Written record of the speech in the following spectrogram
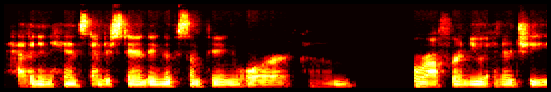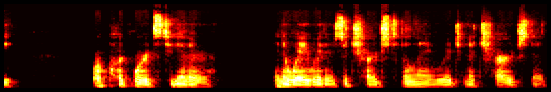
have an enhanced understanding of something or um, or offer a new energy or put words together in a way where there's a charge to the language and a charge that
